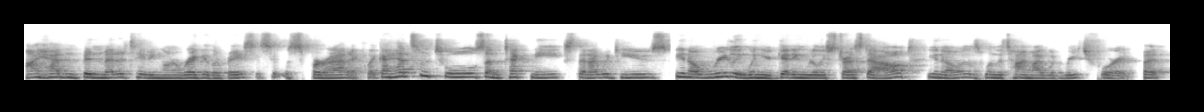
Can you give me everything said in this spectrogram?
I hadn't been meditating on a regular basis. It was sporadic. Like I had some tools and techniques that I would use, you know, really when you're getting really stressed out, you know, is when the time I would reach for it. But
